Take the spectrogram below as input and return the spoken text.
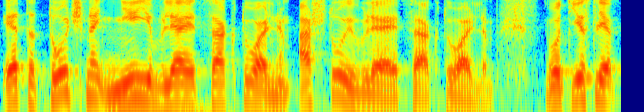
это точно не является актуальным. А что является актуальным? Вот если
